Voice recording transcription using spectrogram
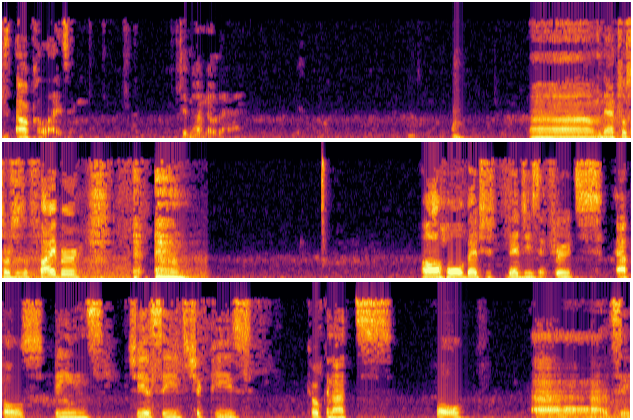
is alkalizing. Did not know that. Um, natural sources of fiber. All whole veg- veggies and fruits, apples, beans, chia seeds, chickpeas, coconuts, whole, uh, let's see,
